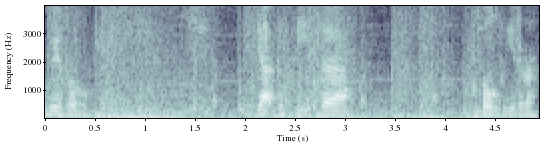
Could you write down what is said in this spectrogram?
We will, yeah, defeat the bull leader.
